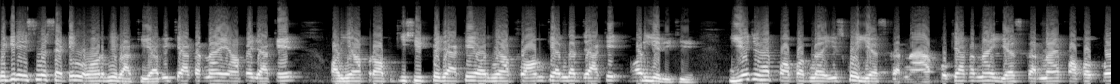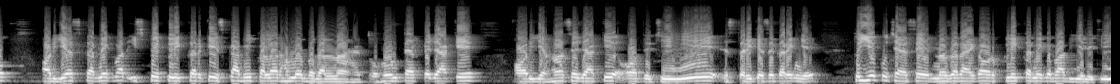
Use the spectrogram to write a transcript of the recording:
लेकिन इसमें सेटिंग और भी बाकी है। अभी क्या करना है? यहाँ पे जाके और यहाँ प्रॉपर्टी शीट पे जाके और यहाँ फॉर्म के अंदर जाके और ये देखिए। ये जो है पॉपअप ना, इसको यस करना है। आपको क्या करना है? यस करना है पॉपअप को। और यस करने के बाद इस पे क्लिक करके इसका भी कलर हमें बदलना है। तो होम टैब पे जाके और यहाँ से जाके और देखिए, ये इस तरीके से करेंगे। तो ये कुछ ऐसे नज़र आएगा और क्लिक करने के बाद ये देखिए,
